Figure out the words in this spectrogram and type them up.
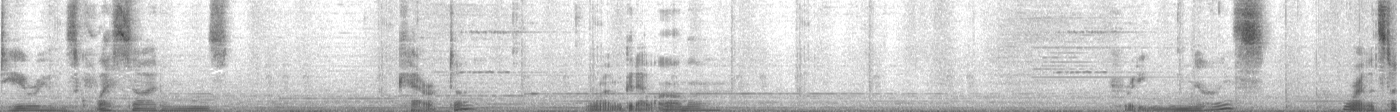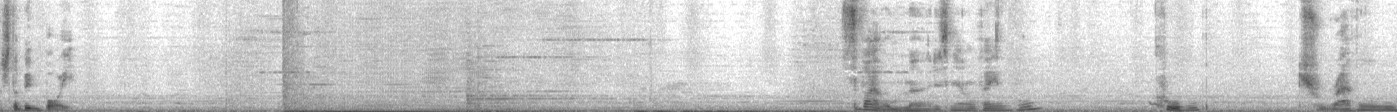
Materials, quest items. Character. Alright, we'll get our armor. Pretty nice. Alright, let's touch the big boy. Survival mode is now available. Cool. Travel.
